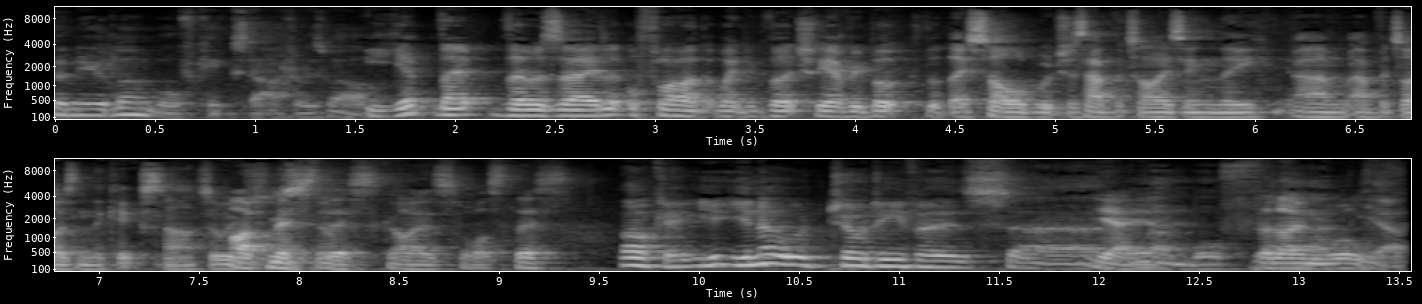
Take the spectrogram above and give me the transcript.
the new Lone Wolf Kickstarter as well? Yep, there, there was a little flyer that went in virtually every book that they sold, which was advertising the um, advertising the Kickstarter. Which I've missed still- this, guys. What's this? Okay, you, you know Joe Dever's Uh, yeah, yeah. Lone Wolf. the Lone uh, Wolf yeah.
